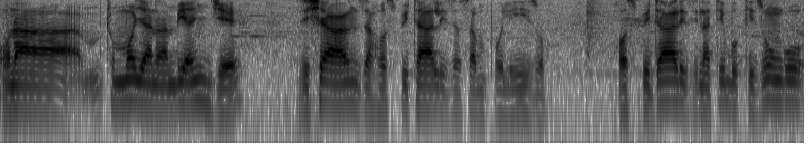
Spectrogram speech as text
Una mtu mmoja ananiambia nje zishaanza hospitali za sampuli hizo. Hospitali zinatibu kizungu,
